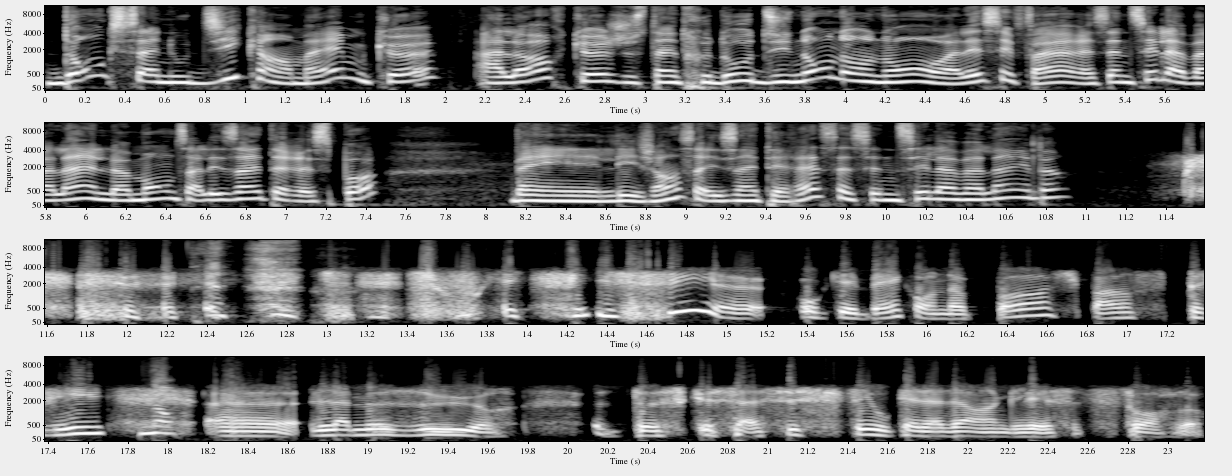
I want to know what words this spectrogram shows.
Donc, ça nous dit quand même que, alors que Justin Trudeau dit non, non, non, laissez faire, SNC Lavalin, le monde, ça les intéresse pas, ben, les gens, ça les intéresse, SNC Lavalin, là? Oui. Ici, euh, au Québec, on n'a pas, je pense, pris euh, la mesure de ce que ça a suscité au Canada anglais, cette histoire-là.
